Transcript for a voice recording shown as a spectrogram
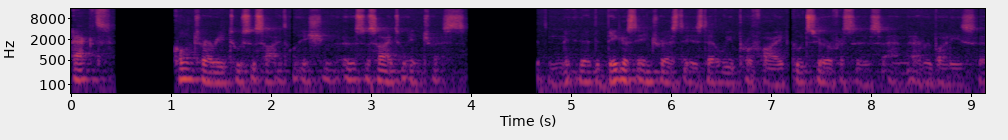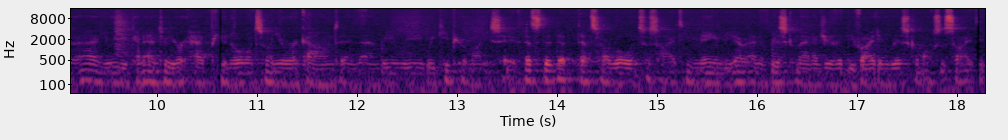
act contrary to societal issues, uh, societal interests. The, the biggest interest is that we provide good services and everybody's uh, you, you can enter your app you know what's on your account and, and we, we, we keep your money safe. That's the, that, that's our role in society mainly and a risk manager dividing risk among society.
